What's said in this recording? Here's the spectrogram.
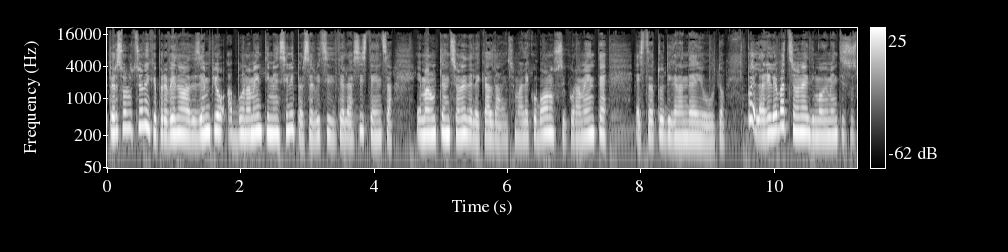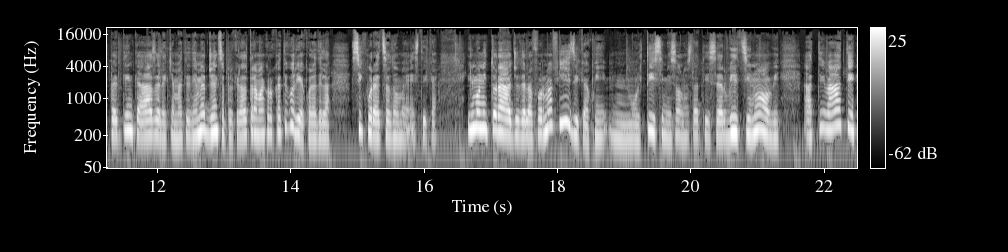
per soluzioni che prevedono ad esempio abbonamenti mensili per servizi di teleassistenza e manutenzione delle caldaie. Insomma, l'eco bonus sicuramente è stato di grande aiuto. Poi la rilevazione di movimenti sospetti in casa le chiamate di emergenza, perché l'altra macro categoria è quella della sicurezza domestica. Il monitoraggio della forma fisica, qui mm, moltissimi sono stati i servizi nuovi attivati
